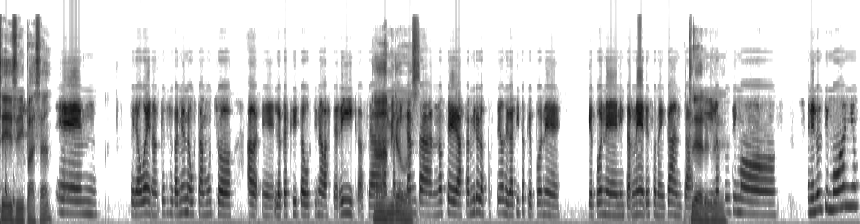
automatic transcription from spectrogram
Sí, sí, pasa. eh, pero bueno, qué sé yo, también me gusta mucho eh, lo que ha escrito Agustina Basterrica, o sea, ah, me encanta, no sé, hasta miro los posteos de gatitos que pone que pone en internet, eso me encanta. y los últimos, en el último año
